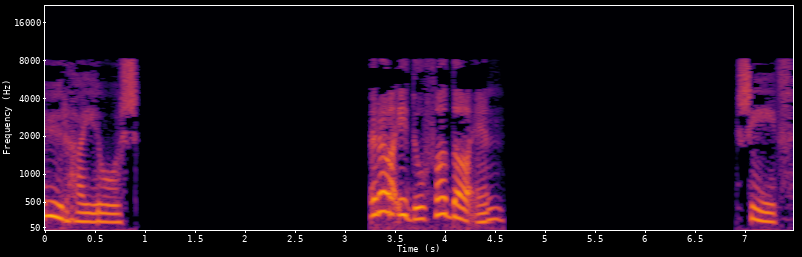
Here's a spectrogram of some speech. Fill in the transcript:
űrhajós. رائد فضاء séf.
